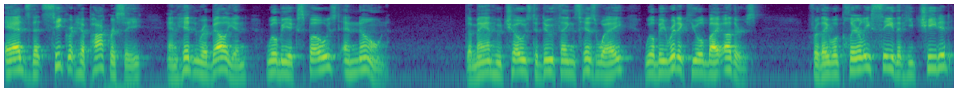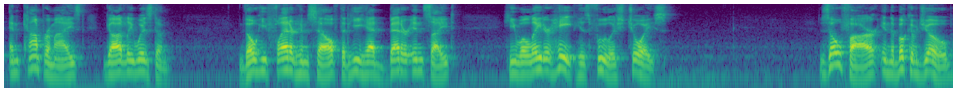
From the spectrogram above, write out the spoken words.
adds that secret hypocrisy and hidden rebellion will be exposed and known. The man who chose to do things his way will be ridiculed by others, for they will clearly see that he cheated and compromised godly wisdom. Though he flattered himself that he had better insight, he will later hate his foolish choice. Zophar, in the book of Job,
